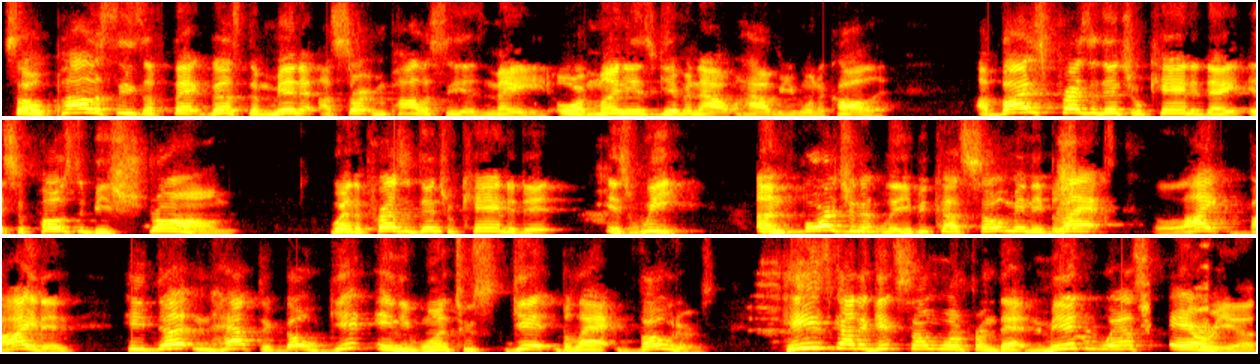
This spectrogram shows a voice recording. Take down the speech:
So policies affect us the minute a certain policy is made or money is given out, however you want to call it. A vice presidential candidate is supposed to be strong where the presidential candidate is weak. Unfortunately, because so many blacks like Biden, he doesn't have to go get anyone to get black voters. He's got to get someone from that Midwest area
